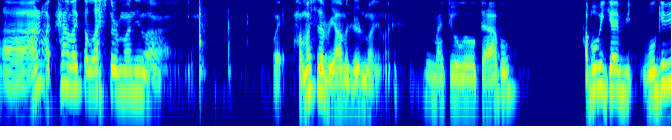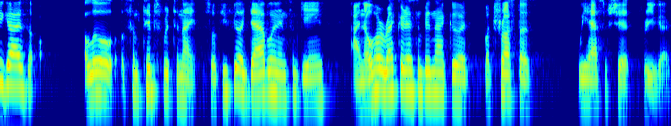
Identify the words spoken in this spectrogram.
Uh, I don't know. I kind of like the Leicester money line. Wait, how much is the Real Madrid money line? We might do a little dabble. How about we give we'll give you guys a little some tips for tonight. So if you feel like dabbling in some games, I know her record hasn't been that good, but trust us, we have some shit for you guys.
